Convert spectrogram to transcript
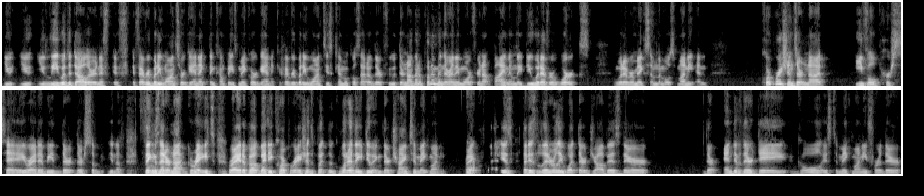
you you you lead with the dollar and if if if everybody wants organic then companies make organic. If everybody wants these chemicals out of their food they're not going to put them in there anymore if you're not buying them. They do whatever works whatever makes them the most money and corporations are not evil per se right? I mean there there's some you know things that are not great right about many corporations but what are they doing? They're trying to make money right? Yeah. that is that is literally what their job is. They're their end of their day goal is to make money for their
